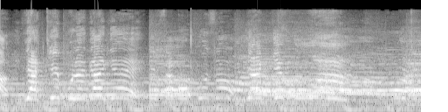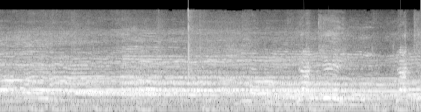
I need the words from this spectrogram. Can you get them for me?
invincible Y'a qui pour le gagner? C'est mon cousin Y'a qui pour moi? Y'a qui? Y'a qui?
